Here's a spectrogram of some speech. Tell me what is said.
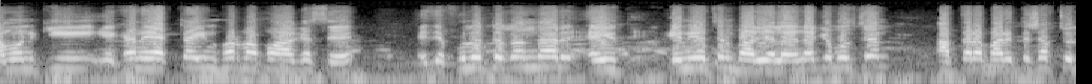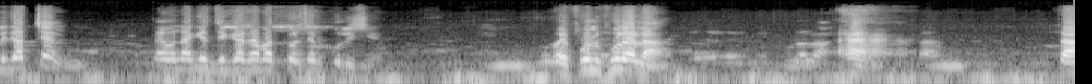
এমনকি এখানে একটা ইনফরমা পাওয়া গেছে, এই যে ফুলের দোকানদার, এই এনে হচ্ছেন বাড়িওয়ালা এনাকে বলছেন, আপনারা বাড়িতে সব চলে যাচ্ছেন? তাই ওনাকে জিজ্ঞাসাবাদ করছেন পুলিশে। ওই ফুল ফুলালা। হ্যাঁ হ্যাঁ হ্যাঁ। তা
